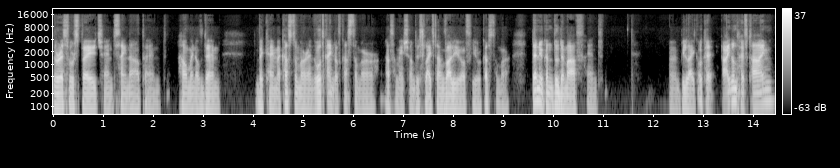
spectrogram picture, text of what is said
the resource page and sign up, and how many of them became a customer and what kind of customer, as I mentioned, this lifetime value of your customer. Then you can do the math and uh, be like, okay, I don't have time,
